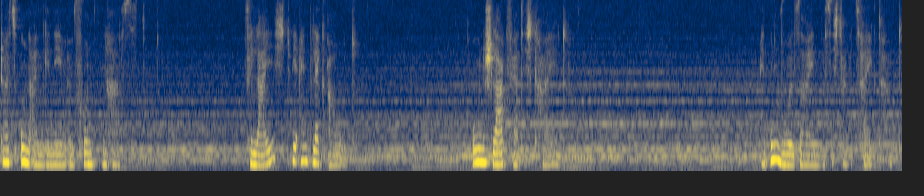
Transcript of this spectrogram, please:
du als unangenehm empfunden hast. Vielleicht wie ein Blackout, ohne Schlagfertigkeit. Ein Unwohlsein, was sich da gezeigt hat.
